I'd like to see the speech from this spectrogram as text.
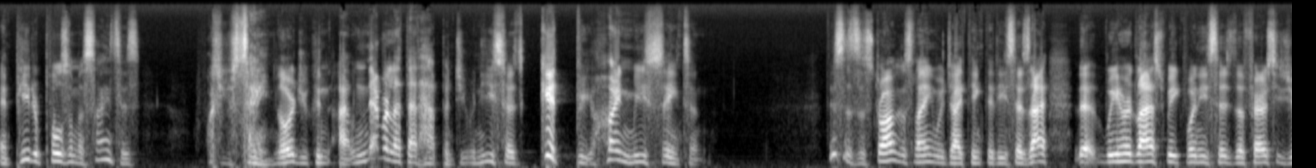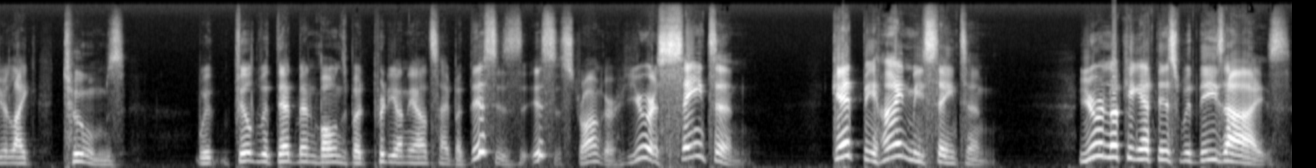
And Peter pulls him aside and says, What are you saying, Lord? You can, I'll never let that happen to you. And he says, Get behind me, Satan. This is the strongest language I think that he says. I, that we heard last week when he says the Pharisees, you're like tombs with, filled with dead men bones, but pretty on the outside. But this is, this is stronger. You're a Satan. Get behind me, Satan. You're looking at this with these eyes,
